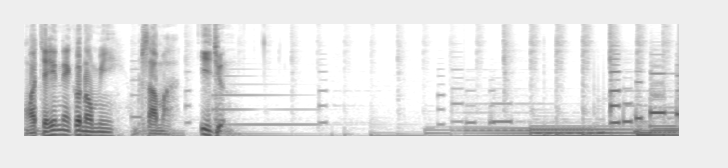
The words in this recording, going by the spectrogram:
Ngocehin Ekonomi bersama Ijun. thank you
